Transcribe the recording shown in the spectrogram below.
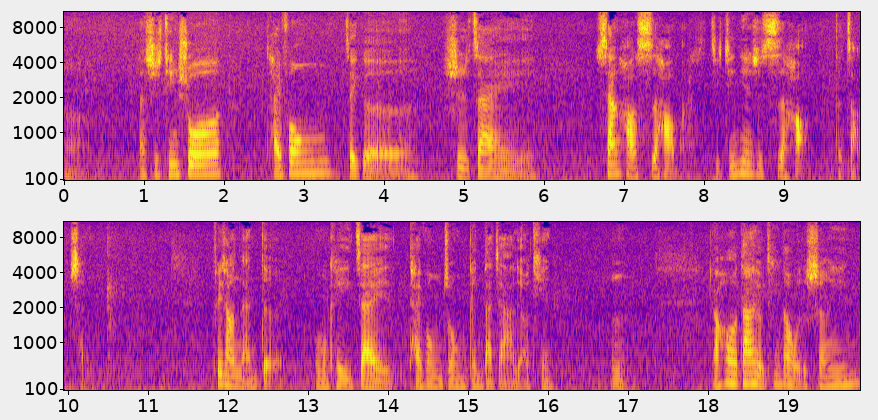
嗯，但是听说台风这个是在三号、四号嘛，今天是四号的早晨，非常难得，我们可以在台风中跟大家聊天，嗯，然后大家有听到我的声音，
